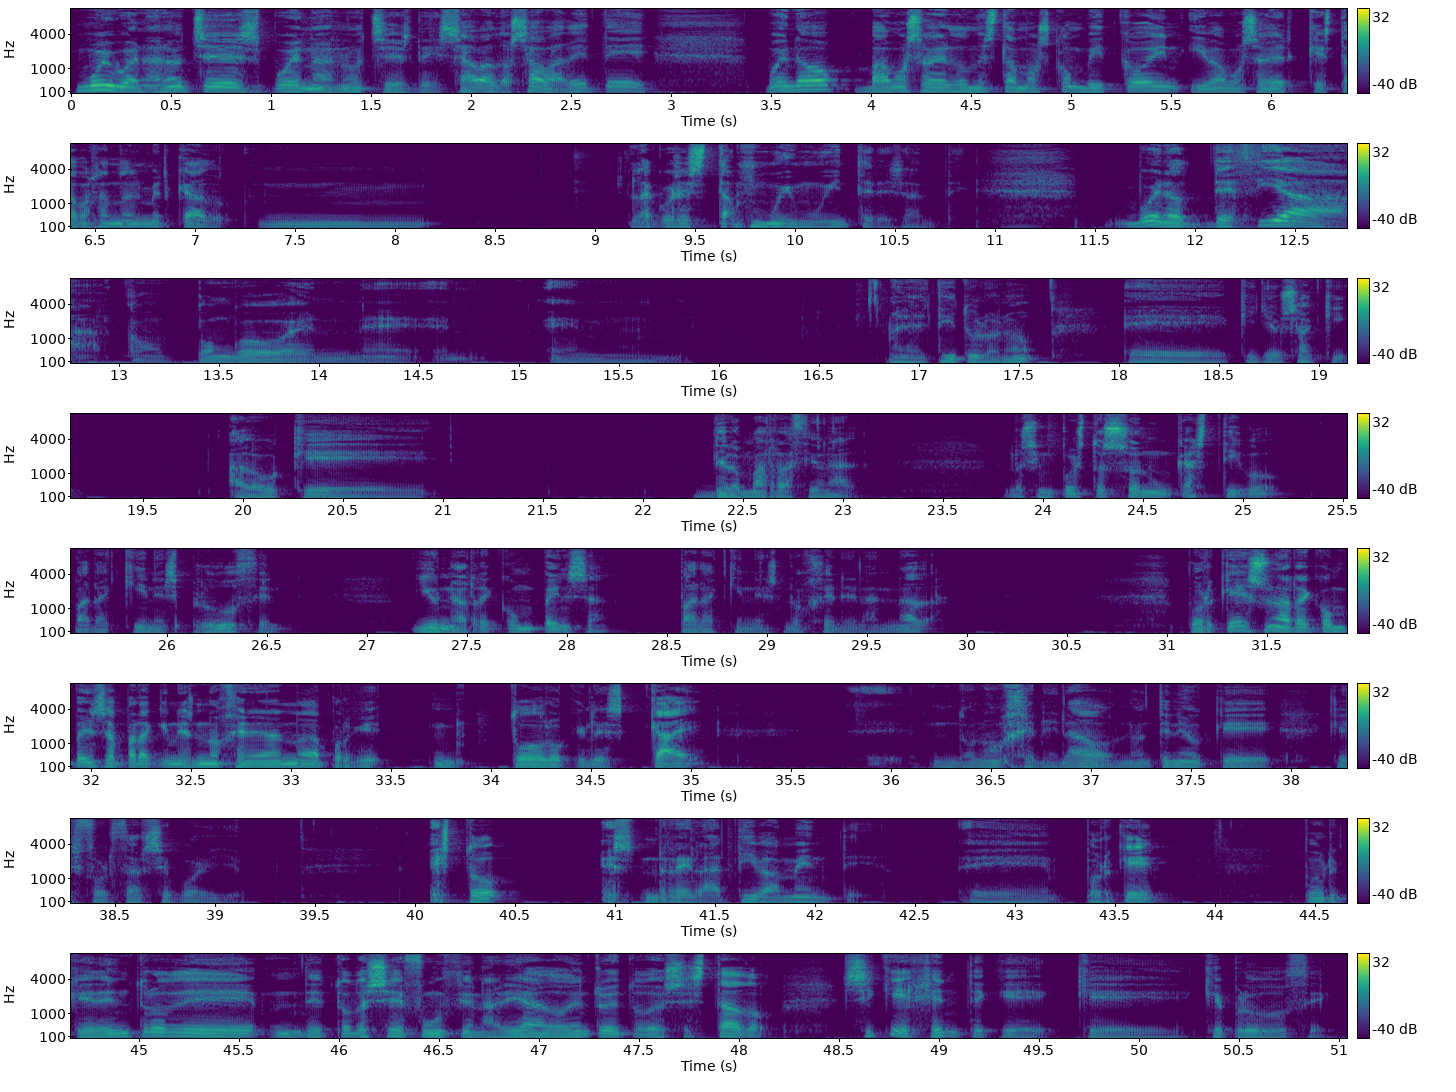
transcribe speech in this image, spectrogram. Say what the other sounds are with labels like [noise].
Muy buenas noches, buenas noches de sábado, sabadete. Bueno, vamos a ver dónde estamos con Bitcoin y vamos a ver qué está pasando en el mercado. Mm, la cosa está [laughs] muy, muy interesante. Bueno, decía, como pongo en, en, el título, ¿no? Eh, Kiyosaki, algo que de lo más racional. Los impuestos son un castigo para quienes producen y una recompensa para quienes no generan nada. ¿Por qué es una recompensa para quienes no generan nada? Porque todo lo que les cae eh, no lo han generado, no han tenido que, esforzarse por ello. Esto es relativamente. Eh, ¿Por qué? Porque dentro de, todo ese funcionariado, dentro de todo ese estado, sí que hay gente que, produce.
